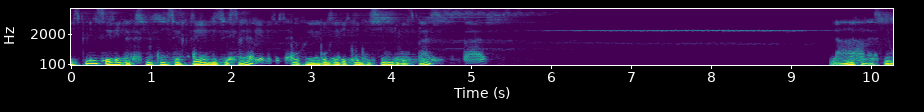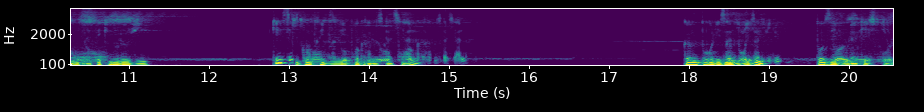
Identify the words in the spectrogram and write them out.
Est-ce qu'une série d'actions concertées est nécessaire pour réaliser les conditions de l'espace? L'art, la science, la technologie. Qu'est-ce qui contribue au programme spatial? Comme pour les individus, posez-vous la question.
